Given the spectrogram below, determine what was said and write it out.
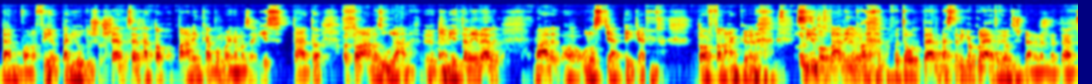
ben van a félperiódusos rendszer, hát a, a pálinkában majdnem az egész. Tehát a, a, talán az urán kivételével, bár a orosz cseppéken tartanánk uh, szilva pálinka, ha ott termesztenik, akkor lehet, hogy az is benne lenne. Tehát.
